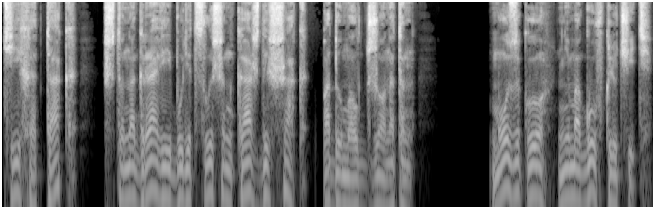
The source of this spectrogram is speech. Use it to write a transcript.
«Тихо так, что на гравии будет слышен каждый шаг», — подумал Джонатан. Музыку не могу включить.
